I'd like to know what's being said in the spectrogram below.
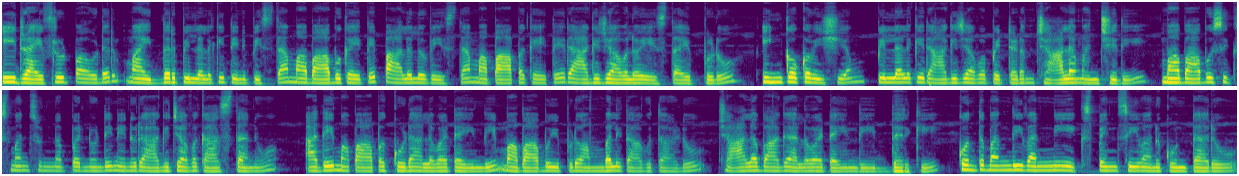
ఈ డ్రై ఫ్రూట్ పౌడర్ మా ఇద్దరు పిల్లలకి తినిపిస్తా. మా బాబుకైతే పాలలో వేస్తా. మా పాపకైతే రాగి జావలో వేస్తా ఇప్పుడు ఇంకొక విషయం పిల్లలకి రాగి జావ పెట్టడం చాలా మంచిది. మా బాబు సిక్స్ మంత్స్ ఉన్నప్పటి నుండి నేను రాగి జావ కాస్తాను. అదే మా పాపకు కూడా అలవాటైంది. మా బాబు ఇప్పుడు అంబలి తాగుతాడు. చాలా బాగా అలవాటైంది ఇద్దరికి. కొంతమంది ఇవన్నీ ఎక్స్పెన్సివ్ అనుకుంటారు.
